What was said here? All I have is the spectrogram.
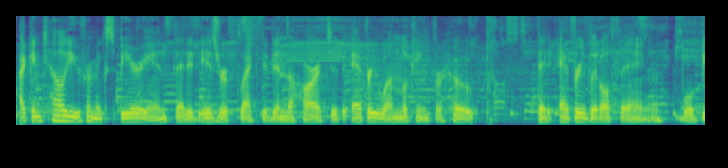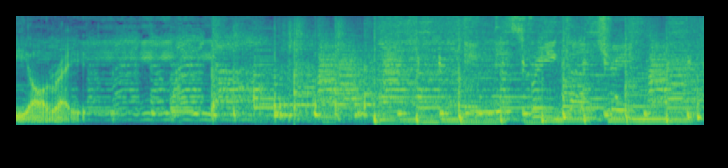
I can tell you from experience that it is reflected in the hearts of everyone looking for hope that every little thing will be alright. Free country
